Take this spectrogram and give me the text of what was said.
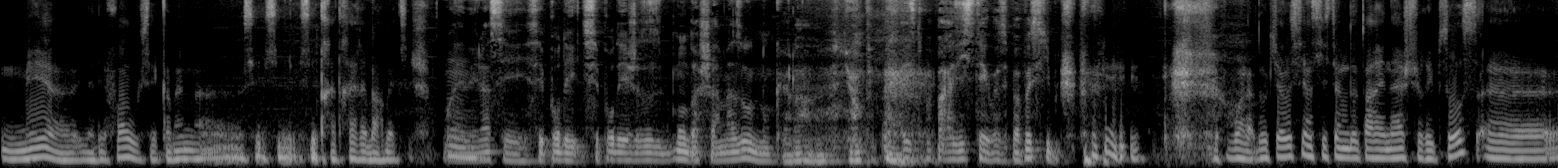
mais euh, il y a des fois où c'est quand même euh, c'est très très rébarbatif. Ouais, mais là c'est pour des c'est pour des bons d'achat Amazon, donc là tu tu peux pas résister, c'est pas possible. voilà, donc il y a aussi un système de parrainage sur Ipsos. Euh,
